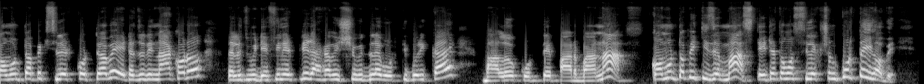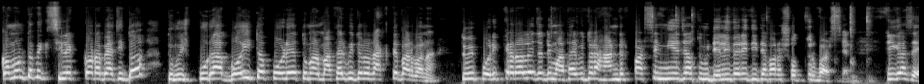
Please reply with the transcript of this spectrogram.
কমন টপিক সিলেক্ট করতে হবে। এটা যদি না করো, তাহলে তুমি ডেফিনেটলি ঢাকা বিশ্ববিদ্যালয়ে ভর্তি পরীক্ষায় ভালো করতে পারবা না। Common topic is a must এটা তোমার সিলেকশন করতেই হবে। কমন টপিক সিলেক্ট করা ব্যতীত তুমি পুরা বই তো পড়ে তোমার মাথার ভিতরে রাখতে পারবা না। তুমি পরীক্ষার হলে যদি মাথার ভিতরে হান্ড্রেড পার্সেন্ট নিয়ে যাও, তুমি ডেলিভারি দিতে পারো সত্তর পার্সেন্ট ঠিক আছে?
